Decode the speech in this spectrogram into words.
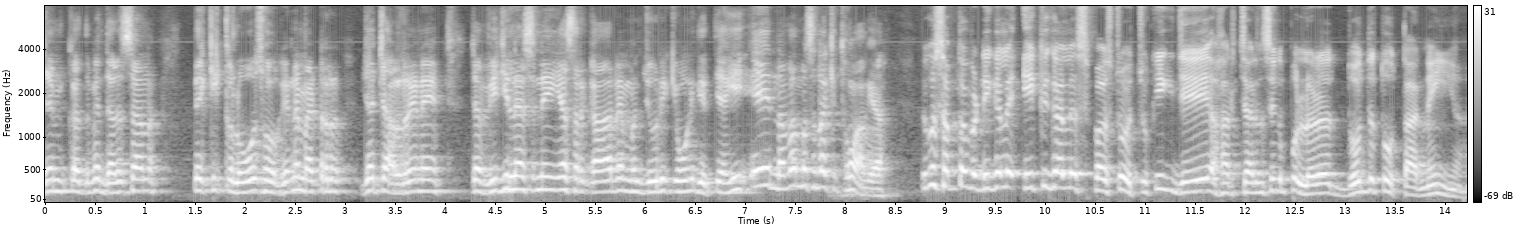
ਜੇ ਮੁਕੱਦਮੇ ਦਰਜ ਸਨ ਤੇ ਕੀ ਕਲੋਜ਼ ਹੋ ਗਏ ਨੇ ਮੈਟਰ ਜਾਂ ਚੱਲ ਰਹੇ ਨੇ ਜਾਂ ਵਿਜੀਲੈਂਸ ਨੇ ਜਾਂ ਸਰਕਾਰ ਨੇ ਮਨਜ਼ੂਰੀ ਕਿਉਂ ਨਹੀਂ ਦਿੱਤੀ ਹੈਗੀ? ਇਹ ਨਵਾਂ ਮਸਲਾ ਕਿੱਥੋਂ ਆ ਗਿਆ? ਦੇਖੋ ਸਭ ਤੋਂ ਵੱਡੀ ਗੱਲ ਇੱਕ ਗੱਲ ਸਪਸ਼ਟ ਹੋ ਚੁੱਕੀ ਜੇ ਹਰਚਰਨ ਸਿੰਘ ਭੁੱਲਰ ਦੁੱਧ ਧੋਤਾ ਨਹੀਂ ਆ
